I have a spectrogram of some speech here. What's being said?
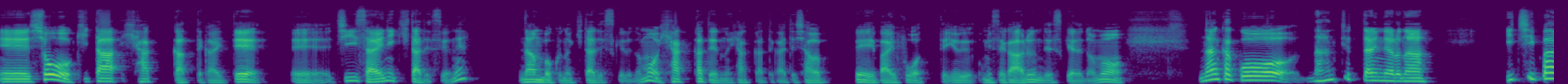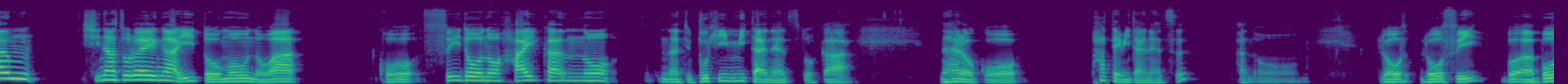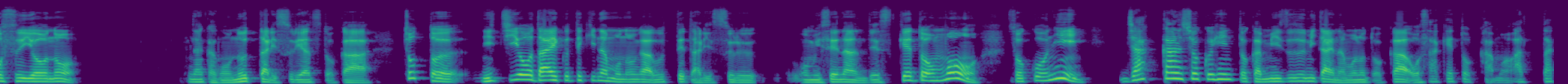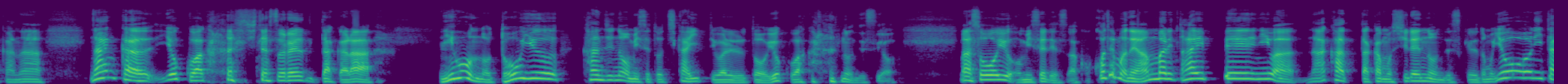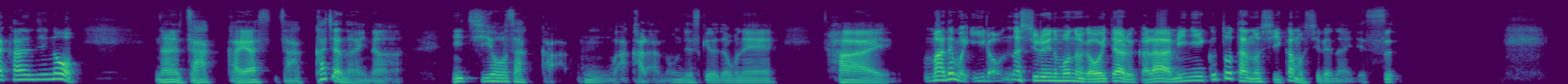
えー、小北百貨って書いて、えー、小さいに北ですよね。南北の北ですけれども、百貨店の百貨って書いて、小北百貨っていうお店があるんですけれども、なんかこう、なんて言ったらいいんだろうな。一番品揃えがいいと思うのは、こう、水道の配管の、なんていう部品みたいなやつとか、なんやろう、こう、パテみたいなやつ？あの、漏水？防水用のなんかこう縫ったりするやつとか、ちょっと日曜大工的なものが売ってたりするお店なんですけども、そこに若干食品とか水みたいなものとか、お酒とかもあったかな。なんかよくわからん品それだから、日本のどういう感じのお店と近いって言われるとよくわからんのですよ。まあそういうお店です。あ、ここでもね、あんまり台北にはなかったかもしれんのんですけれども、よう似た感じの、なん雑貨や雑貨じゃないな。日用雑貨。うん、わからんのんですけれどもね。はい。まあでもいろんな種類のものが置いてあるから、見に行くと楽しいかもしれないです。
